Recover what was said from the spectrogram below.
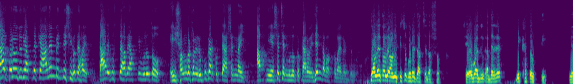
তারপরেও যদি আপনাকে আলেম বিদ্বেষী হতে হয়, তাহলে বুঝতে হবে আপনি মূলত এই সংগঠনের উপকার করতে আসেন নাই। আপনি এসেছেন মূলত কারও এজেন্ডা বাস্তবায়নের জন্য। তলে তলে অনেক কিছু ঘটে যাচ্ছে, দর্শক। সেই ওবায়দুল কাদেরের বিখ্যাত উক্তি যে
